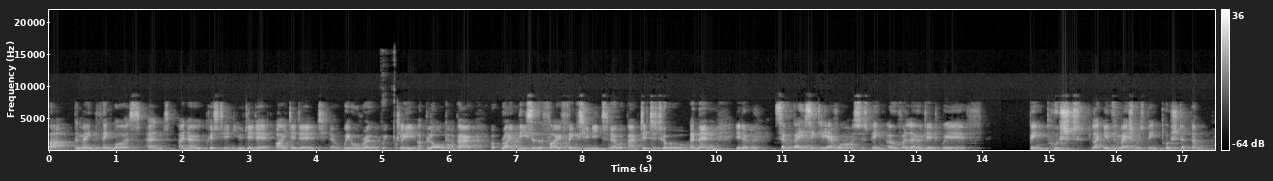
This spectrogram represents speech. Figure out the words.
But the main thing was, and I know Christian, you did it, I did it. You know, we all wrote quickly a blog about right. These are the five things you need to know about digital, and then you know. So basically, everyone was just being overloaded with being pushed, like information was being pushed at them,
